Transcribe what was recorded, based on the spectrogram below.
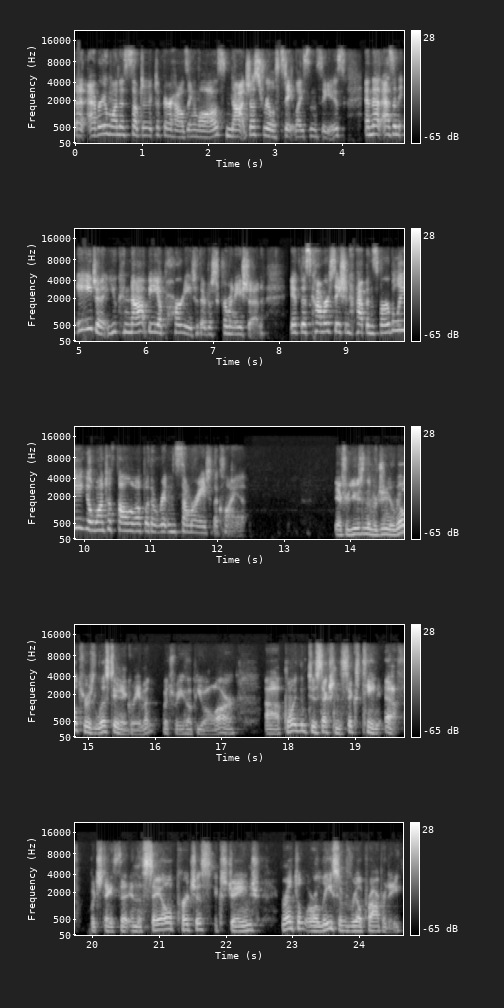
that everyone is subject to fair housing laws, not just real estate licensees, and that as an agent, you cannot be a party to their discrimination. If this conversation happens verbally, you'll want to follow up with a written summary to the client. If you're using the Virginia Realtors listing agreement, which we hope you all are, uh, point them to section 16F, which states that in the sale, purchase, exchange, rental, or lease of real property,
